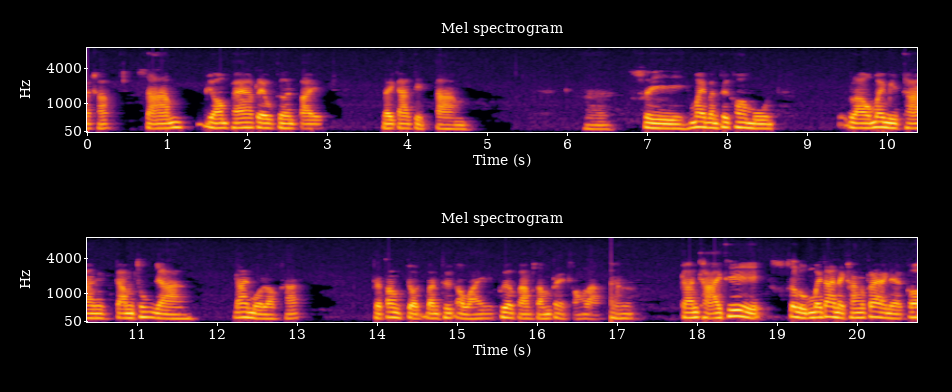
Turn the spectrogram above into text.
นะครับสามยอมแพ้เร็วเกินไปในการติดตามอ่า สี่ไม่บันทึกข้อมูล เราไม่มีทางจำทุกอย่างได้หมดหรอกครับ จะต้องจดบันทึกเอาไว้เพื่อความสำเร็จของเรา การขายที่สรุปไม่ได้ในครั้งแรกเนี่ยก็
